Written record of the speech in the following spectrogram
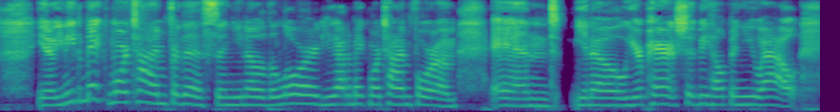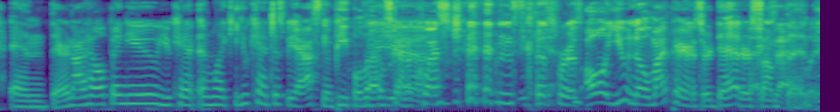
you know, you need to make more time for this. And, you know, the Lord, you got to make more time for him. And, you know, your parents should be helping you out and they're not helping you. You can't, and like, you can't just be asking people those kind of questions because for all you know, my parents are dead or something. Exactly.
